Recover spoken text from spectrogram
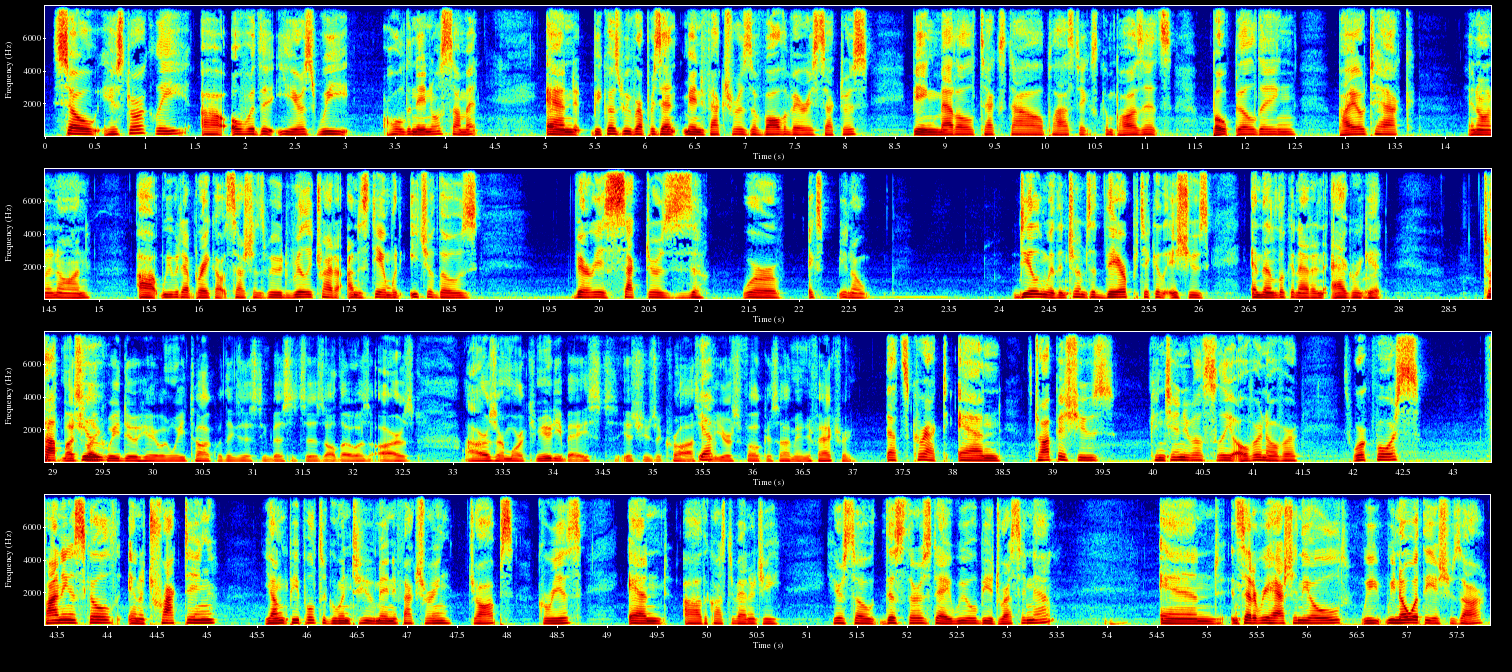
So historically, uh, over the years, we hold an annual summit, and because we represent manufacturers of all the various sectors, being metal, textile, plastics, composites, boat building, biotech, and on and on, uh, we would have breakout sessions. We would really try to understand what each of those various sectors were, you know, dealing with in terms of their particular issues and then looking at an aggregate. Right. Top much, much two, like we do here when we talk with existing businesses, although as ours ours are more community based issues across, yep. but yours focus on manufacturing. That's correct. And the top issues continuously over and over is workforce, finding a skill and attracting young people to go into manufacturing jobs, careers, and uh, the cost of energy here. So this Thursday we will be addressing that. And instead of rehashing the old, we, we know what the issues are.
